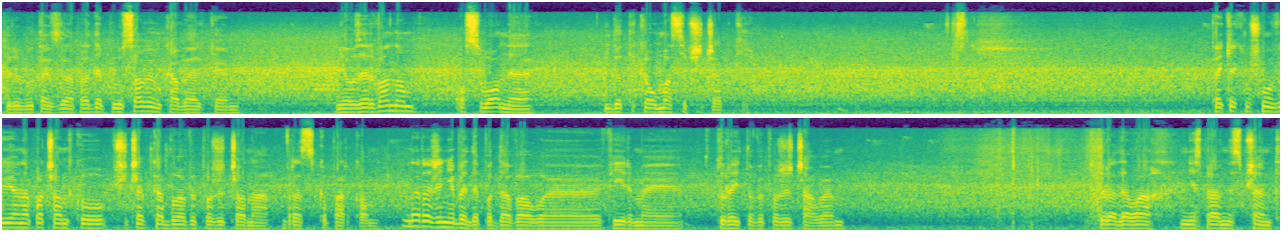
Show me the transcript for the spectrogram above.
który był tak naprawdę plusowym kabelkiem, miał zerwaną osłonę i dotykał masy przyczepki. Tak jak już mówiłem na początku, przyczepka była wypożyczona wraz z koparką. Na razie nie będę podawał e, firmy, której to wypożyczałem która dała niesprawny sprzęt,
